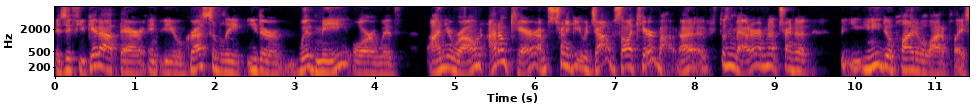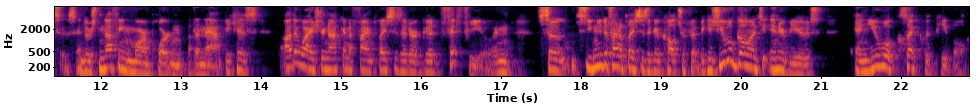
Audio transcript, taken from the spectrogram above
is if you get out there and you aggressively either with me or with on your own. I don't care. I'm just trying to get you a job. That's all I care about. I, it doesn't matter. I'm not trying to, you, you need to apply to a lot of places. And there's nothing more important than that because otherwise you're not going to find places that are a good fit for you. And so, so you need to find a place that's a good culture fit because you will go into interviews and you will click with people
